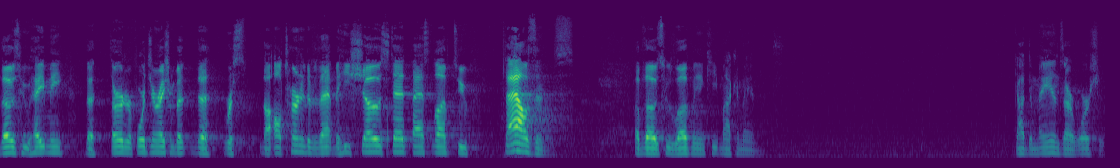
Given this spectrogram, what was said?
those who hate me, the third or fourth generation, but the, the alternative to that, but he shows steadfast love to thousands of those who love me and keep my commandments. God demands our worship.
